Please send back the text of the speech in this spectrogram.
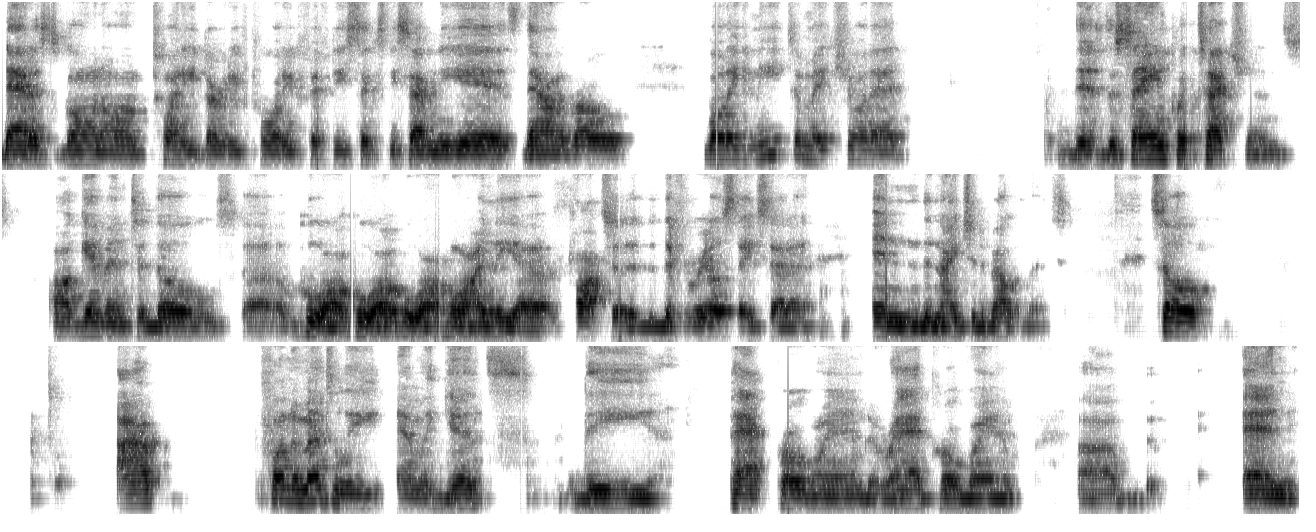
that is going on 20, 30, 40, 50, 60, 70 years down the road. Well, they need to make sure that the, the same protections are given to those uh, who are who are who are who are in the uh, parts of the, the different real estates that are in the NYCHA developments. So I fundamentally am against the PACT program, the RAD program. Uh, and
